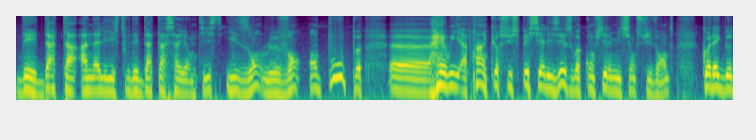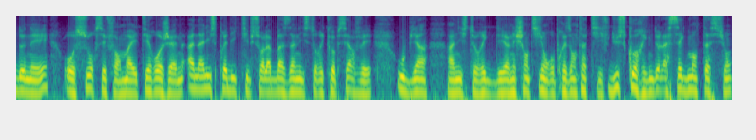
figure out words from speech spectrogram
des data analysts ou des data scientists. Ils ont le vent en poupe. Euh, eh oui, après un cursus spécialisé, se voit confier la mission suivante collecte de données aux sources et formats hétérogènes, analyse prédictive sur la base d'un historique observé, ou bien un historique d'un échantillon représentatif, du scoring, de la segmentation,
